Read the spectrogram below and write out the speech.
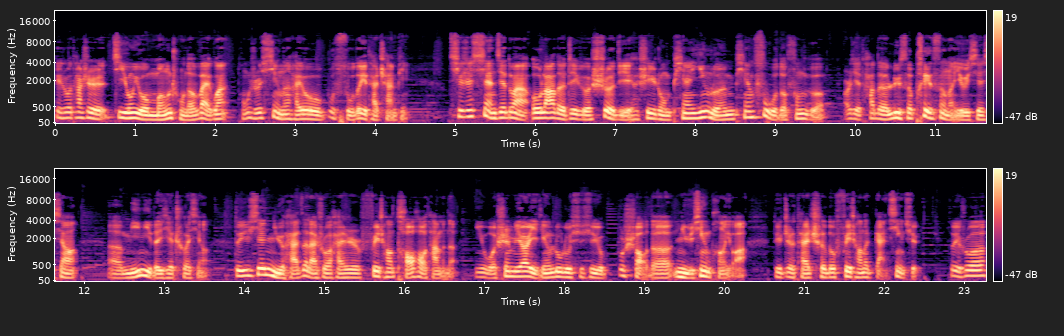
可以说它是既拥有萌宠的外观，同时性能还有不俗的一台产品。其实现阶段欧拉的这个设计是一种偏英伦、偏复古的风格，而且它的绿色配色呢，有一些像呃迷你的一些车型。对于一些女孩子来说，还是非常讨好她们的。因为我身边已经陆陆续续有不少的女性朋友啊，对这台车都非常的感兴趣。所以说，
